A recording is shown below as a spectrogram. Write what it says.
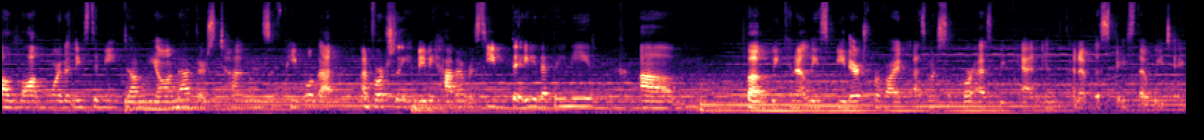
a lot more that needs to be done beyond that. There's tons of people that unfortunately maybe haven't received the aid that they need. Um, but we can at least be there to provide as much support as we can in kind of the space that we take.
